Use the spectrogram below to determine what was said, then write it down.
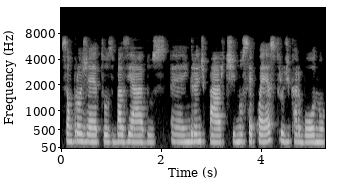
são projetos baseados é, em grande parte no sequestro de carbono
